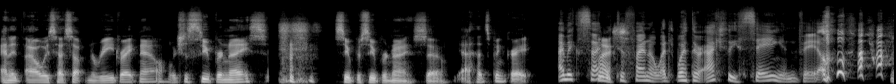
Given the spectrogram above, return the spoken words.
And it, I always have something to read right now, which is super nice. super, super nice. So yeah, that's been great. I'm excited Nice. to find out what, what they're actually saying in Veil.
